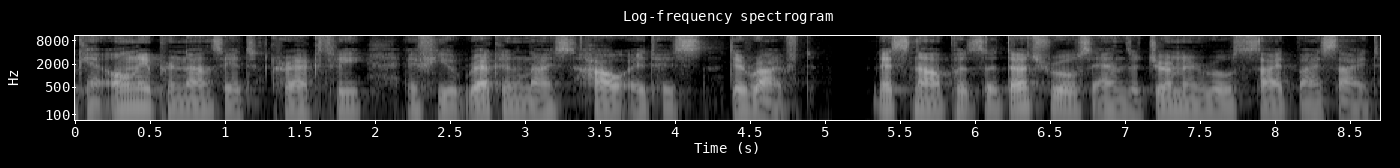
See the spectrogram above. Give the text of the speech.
can only pronounce it correctly if you recognize how it is derived. Let's now put the Dutch rules and the German rules side by side.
